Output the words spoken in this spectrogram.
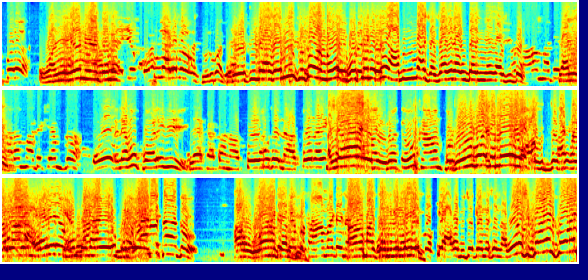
પડે. ઓને એ ને તમે ખોટું લાગે બા. ખોટી લાગે નહીં તું તો મને ખોટું નથી આબરૂ ના જજાગરા ઉડાડી જાય સીધો જાની એટલે હું ખોળી છી કાકા નાસ્તો એવું તો નાસ્તો નહીં. અલ્યા. હું ખાવાનું જોયું તમે? કેમ બનાવ્યો? ખાવાનો ખાતો આ ઊંઘવાનો કેમ છે? ખાવા માટે ખાવા માટે આગળ બીજો કેમ છે કોઈ ભાઈ કોઈ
